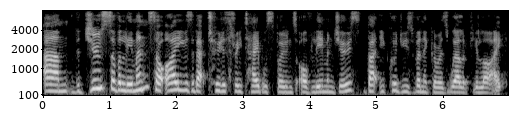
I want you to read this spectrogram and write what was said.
um, the juice of a lemon. So I use about two to three tablespoons of lemon juice, but you could use vinegar as well if you like.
